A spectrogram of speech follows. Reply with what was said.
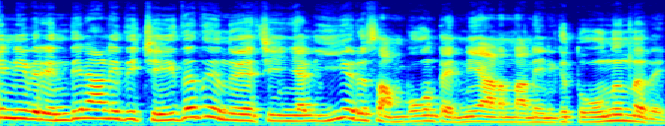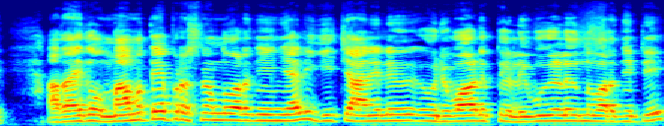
പിന്നെ ഇവർ എന്തിനാണ് ഇത് ചെയ്തത് എന്ന് വെച്ച് കഴിഞ്ഞാൽ ഈ ഒരു സംഭവം തന്നെയാണെന്നാണ് എനിക്ക് തോന്നുന്നത്. അതായത് ഒന്നാമത്തെ പ്രശ്നം എന്ന് പറഞ്ഞു കഴിഞ്ഞാൽ ഈ ചാനൽ ഒരുപാട് തെളിവുകൾ എന്ന് പറഞ്ഞിട്ട്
